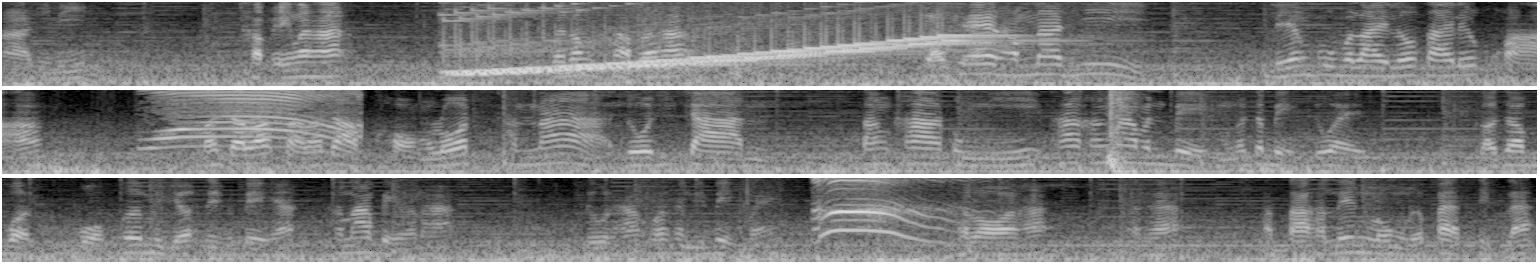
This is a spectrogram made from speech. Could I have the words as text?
อ่า ทีนี้ ขับเองแล้วฮะ ไม่ต้องขับแล้วฮะ เราแค่ทำหน้าที่เลี้ยงพวงมาลัยเลี้ยวซ้ายเลี้ยวขวา มันจะรักษาระดับของรถคันหน้า โดยที่การตั้งค่าตรงนี้ ถ้าข้างหน้ามันเบรกมันก็จะเบรกด้วย เราจะบวกบวกเพิ่มไปเยอะในเบรกฮะ ข้างหน้าเบรกแล้วนะฮะ ดูนะฮะว่าคันนี้เบรกไหมชะลอนะฮะนะฮะอัตราคันเร่งลงเหลือ 80 แล้ว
